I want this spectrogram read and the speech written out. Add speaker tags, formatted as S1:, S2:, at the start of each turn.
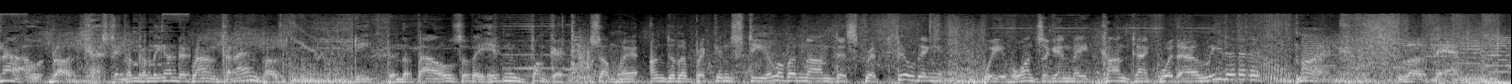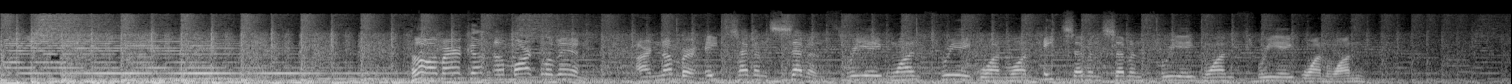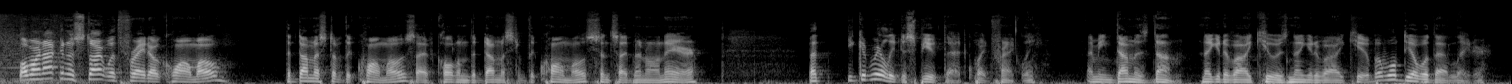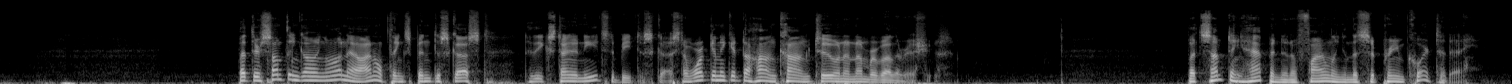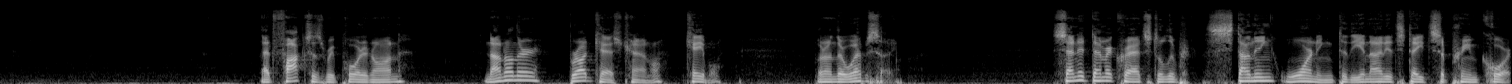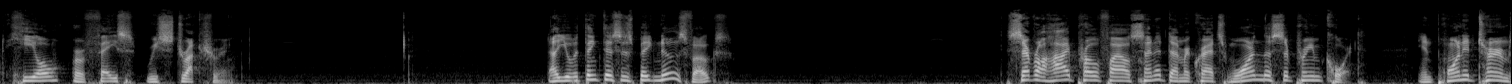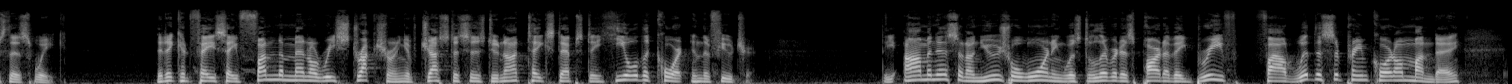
S1: Now, broadcasting from, from the underground command post, deep in the bowels of a hidden bunker, somewhere under the brick and steel of a nondescript building, we've once again made contact with our leader, Mark Levin.
S2: Hello, America. I'm Mark Levin. Our number 877-381-3811, 877-381-3811. Well, we're not going to start with Fredo Cuomo, the dumbest of the Cuomos. I've called him the dumbest of the Cuomos since I've been on air. But you could really dispute that, quite frankly. I mean, dumb is dumb. Negative IQ is negative IQ, but we'll deal with that later. But there's something going on now I don't think's been discussed to the extent it needs to be discussed. And we're going to get to Hong Kong, too, and a number of other issues. But something happened in a filing in the Supreme Court today that Fox has reported on, not on their broadcast channel, cable, but on their website. Senate Democrats deliver stunning warning to the United States Supreme Court heal or face restructuring. Now, you would think this is big news, folks. Several high profile Senate Democrats warned the Supreme Court in pointed terms this week that it could face a fundamental restructuring if justices do not take steps to heal the court in the future. The ominous and unusual warning was delivered as part of a brief filed with the Supreme Court on Monday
